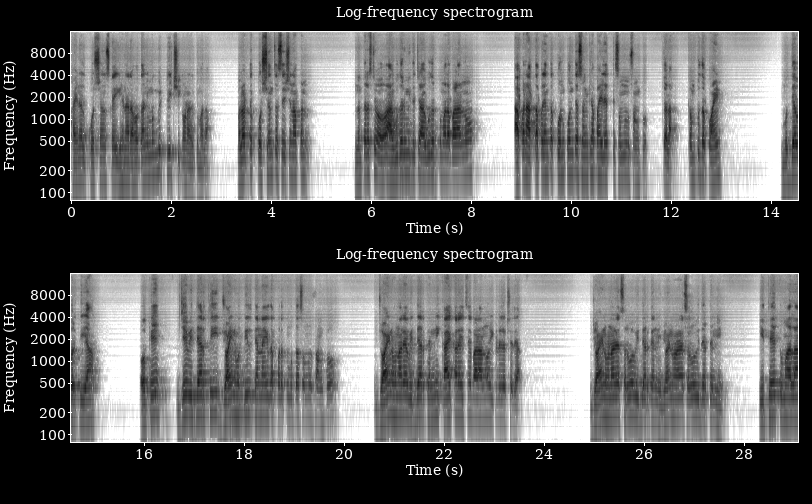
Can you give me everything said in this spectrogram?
फायनल क्वेश्चन्स काही घेणार आहोत आणि मग मी ट्रिक शिकवणार आहे तुम्हाला. मला वाटतं क्वेश्चनचं सेशन आपण नंतरच ठेवा हो, अगोदर मी त्याच्या अगोदर तुम्हाला बाळांनो आपण आतापर्यंत कोणकोणत्या संख्या पाहिल्यात ते समजून सांगतो. चला कम टू द पॉइंट मुद्द्यावरती या. ओके जे विद्यार्थी जॉईन होतील त्यांना एकदा परत मुद्दा समजून सांगतो. जॉईन होणाऱ्या विद्यार्थ्यांनी काय करायचंय बाळांनो इकडे लक्ष द्या. जॉईन होणाऱ्या सर्व विद्यार्थ्यांनी जॉईन होणाऱ्या सर्व विद्यार्थ्यांनी इथे तुम्हाला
